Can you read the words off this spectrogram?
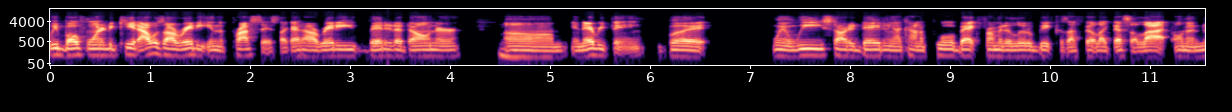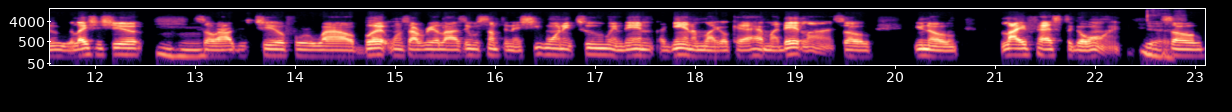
we both wanted a kid. I was already in the process. Like I'd already vetted a donor. Mm-hmm. um, and everything. But when we started dating, I kind of pulled back from it a little bit because I felt like that's a lot on a new relationship. Mm-hmm. So I'll just chill for a while. But once I realized it was something that she wanted to, and then again, I'm like, okay, I have my deadline. So, you know, life has to go on. Yes. So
